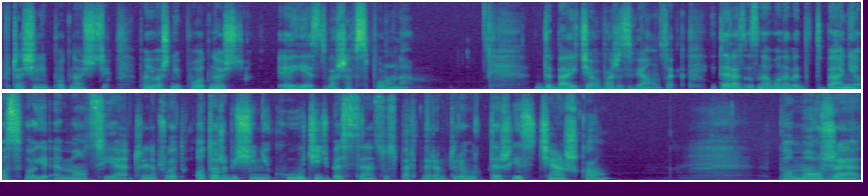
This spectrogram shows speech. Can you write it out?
w czasie niepłodności, ponieważ niepłodność jest wasza wspólna. dbajcie o wasz związek. I teraz znowu nawet dbanie o swoje emocje, czyli na przykład o to, żeby się nie kłócić bez sensu z partnerem, któremu też jest ciężko, pomoże,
